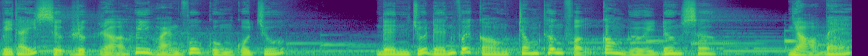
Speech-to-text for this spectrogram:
vì thấy sự rực rỡ huy hoàng vô cùng của Chúa Nên Chúa đến với con trong thân phận con người đơn sơ Nhỏ bé,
